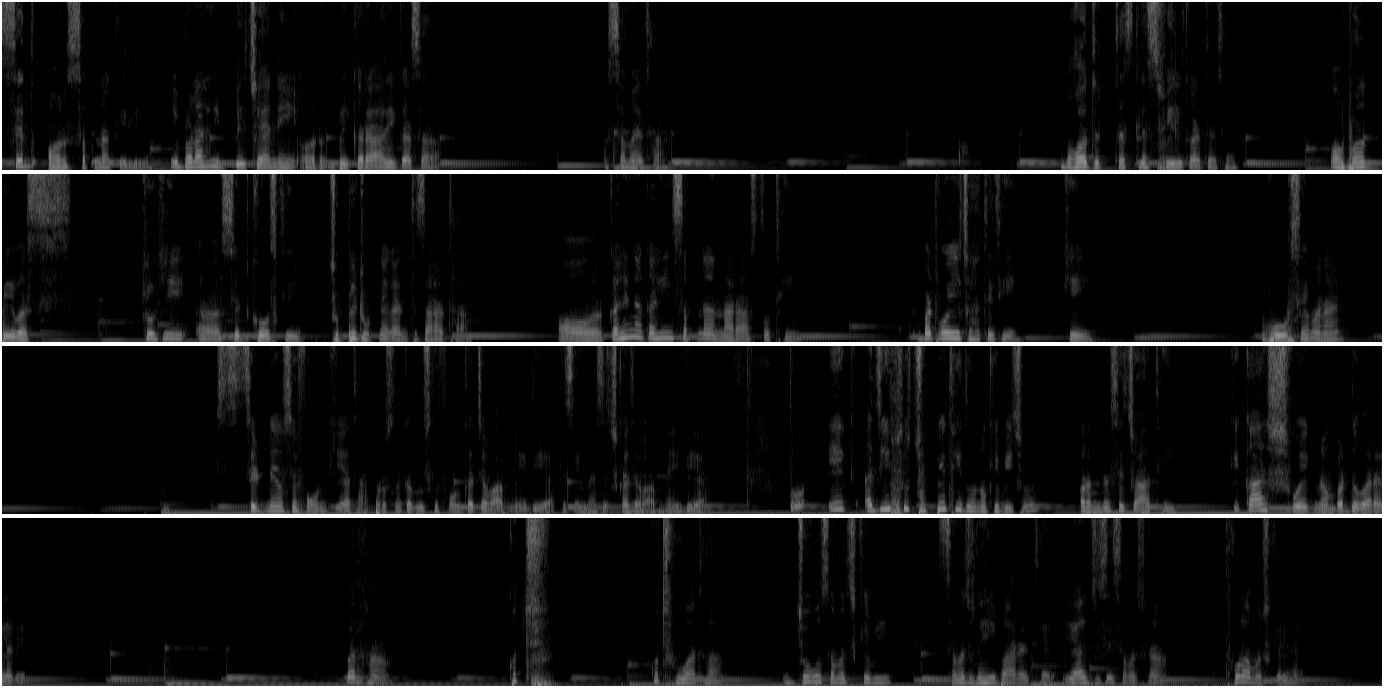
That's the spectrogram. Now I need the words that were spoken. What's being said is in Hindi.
सिद्ध और सपना के लिए। ये बड़ा ही बेचैनी और बेकरारी का सा समय था। बहुत टेस्टलेस फील करते थे और बहुत बेबस, क्योंकि सिड को उसकी चुप्पी टूटने का इंतज़ार था और कहीं ना कहीं सपना नाराज़ तो थी। बट वो ये चाहती थी कि वो उसे मनाए। सिड ने उसे फ़ोन किया था, पर उसने कभी उसके फ़ोन का जवाब नहीं दिया, किसी मैसेज का जवाब नहीं दिया। तो एक अजीब सी छुपी थी दोनों के बीच में, और अंदर से चाह थी कि काश वो एक नंबर दोबारा लगे। पर हाँ कुछ कुछ हुआ था जो वो समझ के भी समझ नहीं पा रहे थे, या जिसे समझना थोड़ा मुश्किल है।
